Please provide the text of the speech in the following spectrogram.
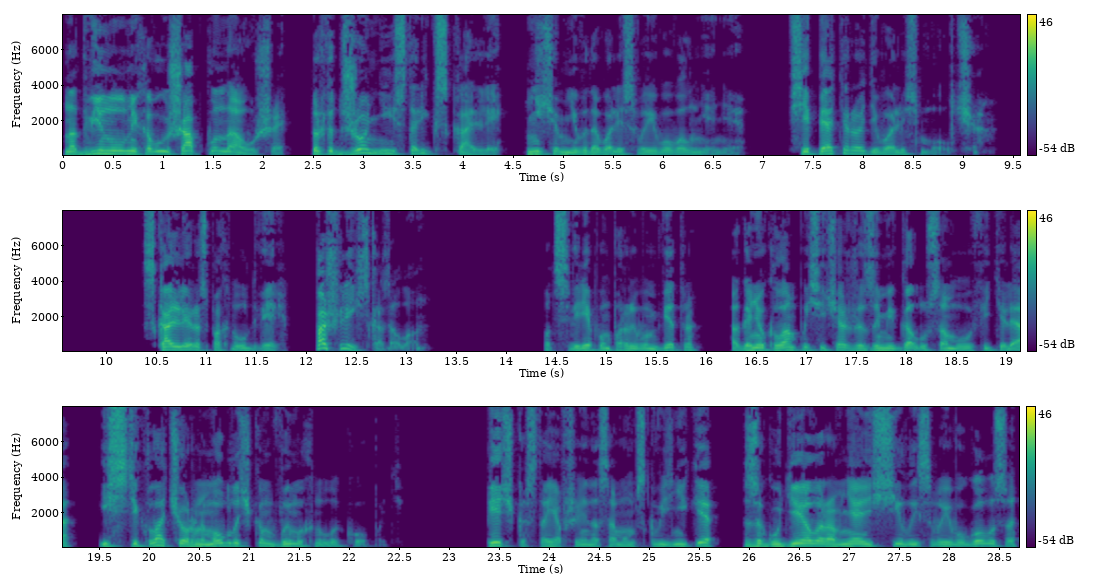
надвинул меховую шапку на уши. Только Джонни и старик Скалли ничем не выдавали своего волнения. Все пятеро одевались молча. Скалли распахнул дверь. «Пошли!» — сказал он. Под свирепым порывом ветра огонек лампы сейчас же замигал у самого фитиля, из стекла черным облачком вымахнула копоть. Печка, стоявшая на самом сквозняке, загудела, равняясь силой своего голоса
